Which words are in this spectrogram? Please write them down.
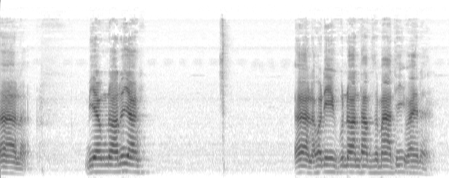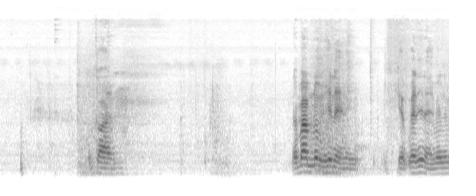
อ่าล่ะเมียมึงนอนหรือยัง เออแล้วพอดีกูนอนทำสมาธิไว้น่ะเมื่อก่อนแล้วบ้ามลูกที่ไหนเก็บไว้ที่ไหนไม่รู้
